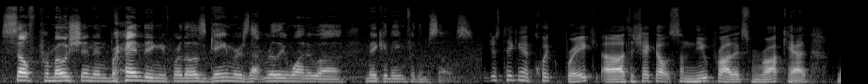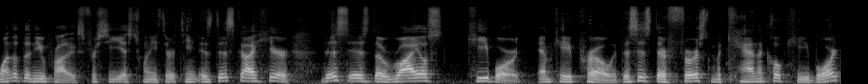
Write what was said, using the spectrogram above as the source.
self-promotion and branding for those gamers that really want to uh, make a name for themselves. Just taking a quick break uh, to check out some new products from Roccat. One of the new products for CES 2013 is this guy here. This is the Ryos keyboard, MK Pro. This is their first mechanical keyboard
